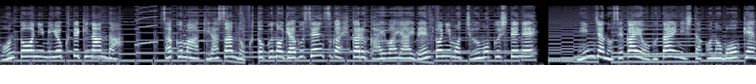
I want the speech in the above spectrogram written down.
本当に魅力的なんだ。佐久間明さん独特のギャグセンスが光る会話やイベントにも注目してね。忍者の世界を舞台にしたこの冒険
